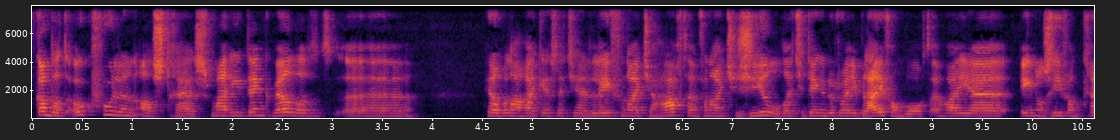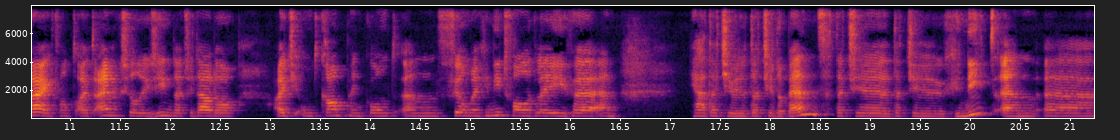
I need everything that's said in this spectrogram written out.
kan dat ook voelen als stress. Maar ik denk wel dat het uh, heel belangrijk is dat je leeft vanuit je hart en vanuit je ziel. Dat je dingen doet waar je blij van wordt en waar je energie van krijgt. Want uiteindelijk zul je zien dat je daardoor uit je ontkramping komt en veel meer geniet van het leven. En ja, dat, je, dat je er bent, dat je, dat je geniet. En uh,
